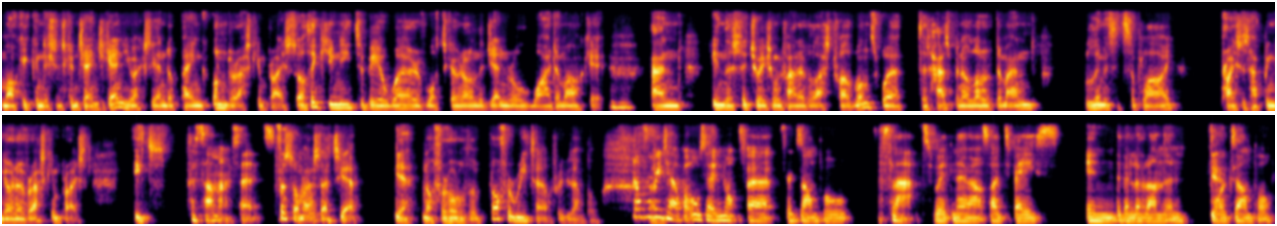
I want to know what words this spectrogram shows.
Market conditions can change again, you actually end up paying under asking price. So I think you need to be aware of what's going on in the general wider market. Mhm. And in the situation we've had over the last 12 months, where there has been a lot of demand, limited supply, prices have been going over asking price. It's For some assets. for some assets, yeah. Yeah, not for all of them. Not for retail, for example. Not for retail, but also not for, for example, flats with no outside space in the middle of London, for Yeah. example.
